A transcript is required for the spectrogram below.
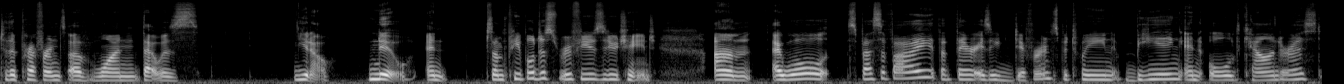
to the preference of one that was, you know, new. And some people just refuse to do change. Um, I will specify that there is a difference between being an old calendarist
